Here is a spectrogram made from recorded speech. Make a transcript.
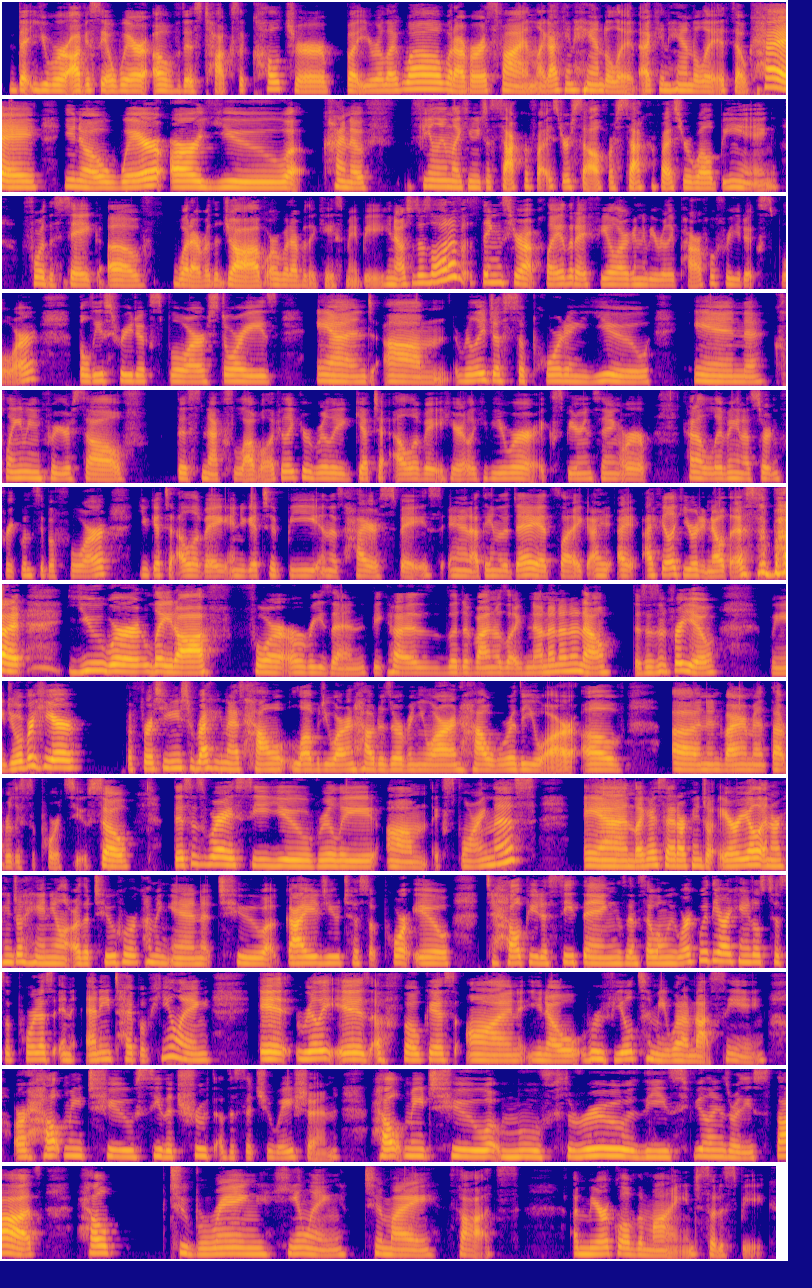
that you were obviously aware of this toxic culture, but you were like, well, whatever, it's fine. Like, I can handle it. I can handle it. It's okay. You know, where are you kind of feeling like you need to sacrifice yourself or sacrifice your well being for the sake of whatever the job or whatever the case may be you know so there's a lot of things here at play that i feel are going to be really powerful for you to explore beliefs for you to explore stories and um, really just supporting you in claiming for yourself this next level. I feel like you really get to elevate here. Like if you were experiencing or kind of living in a certain frequency before, you get to elevate and you get to be in this higher space. And at the end of the day, it's like I I, I feel like you already know this, but you were laid off for a reason because the divine was like, no, no, no, no, no. This isn't for you. We need you over here. But first, you need to recognize how loved you are and how deserving you are and how worthy you are of uh, an environment that really supports you. So, this is where I see you really um, exploring this. And like I said, Archangel Ariel and Archangel Haniel are the two who are coming in to guide you, to support you, to help you to see things. And so when we work with the archangels to support us in any type of healing, it really is a focus on, you know, reveal to me what I'm not seeing or help me to see the truth of the situation. Help me to move through these feelings or these thoughts. Help to bring healing to my thoughts, a miracle of the mind, so to speak.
